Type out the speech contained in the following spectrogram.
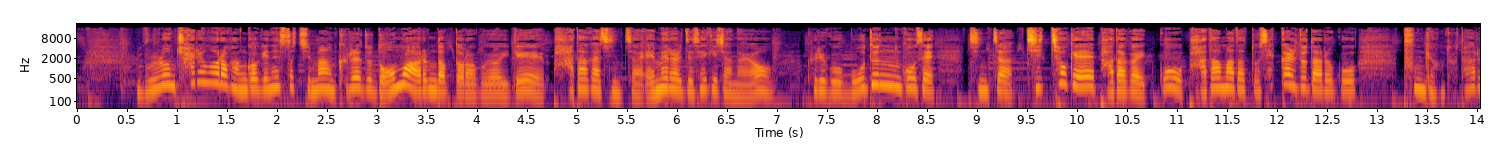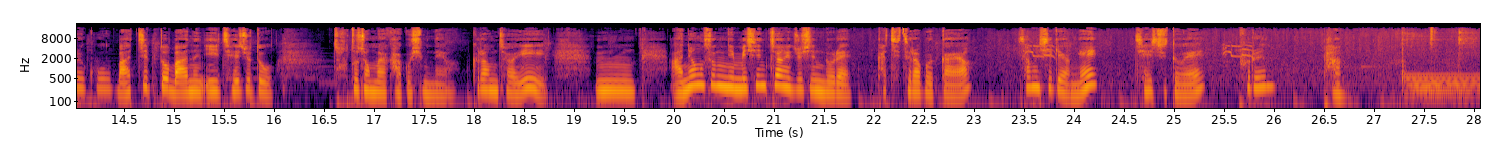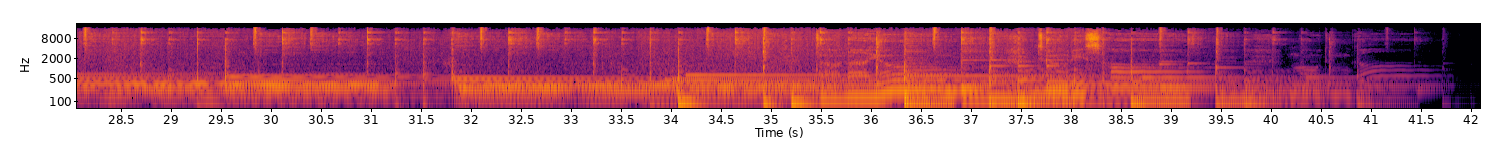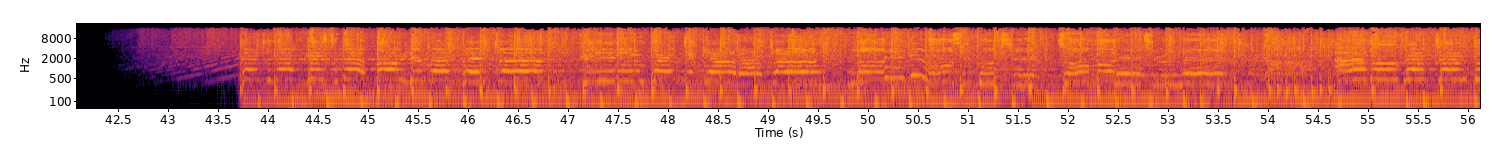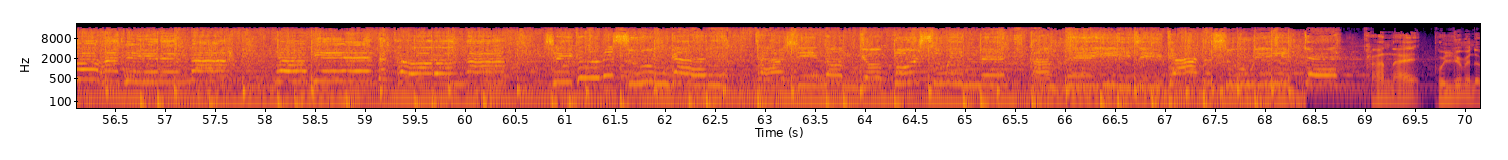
물론 촬영하러 간 거긴 했었지만 그래도 너무 아름답더라고요. 이게 바다가 진짜 에메랄드 색이잖아요. 그리고 모든 곳에 진짜 지척에 바다가 있고 바다마다 또 색깔도 다르고 풍경도 다르고 맛집도 많은 이 제주도 저도 정말 가고 싶네요. 그럼 저희 음 안영숙 님이 신청해 주신 노래 같이 들어볼까요? 성시경의 제주도의 푸른 밤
